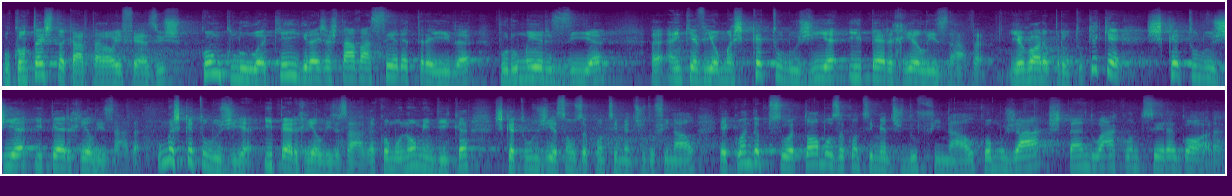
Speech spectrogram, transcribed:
o contexto da carta ao Efésios, conclua que a Igreja estava a ser atraída por uma heresia eh, em que havia uma escatologia hiperrealizada. E agora pergunto, o que é que é escatologia hiperrealizada? Uma escatologia hiperrealizada, como o nome indica, escatologia são os acontecimentos do final, é quando a pessoa toma os acontecimentos do final como já estando a acontecer agora.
